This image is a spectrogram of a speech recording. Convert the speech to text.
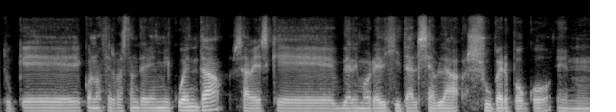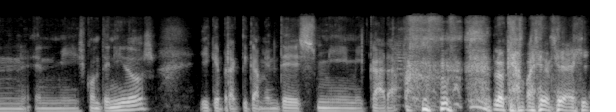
tú que conoces bastante bien mi cuenta, sabes que de la memoria digital se habla súper poco en, mis contenidos y que prácticamente es mi, cara lo que aparece ahí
